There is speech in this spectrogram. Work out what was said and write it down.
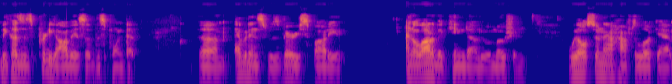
because it's pretty obvious at this point that the um, evidence was very spotty and a lot of it came down to emotion. We also now have to look at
